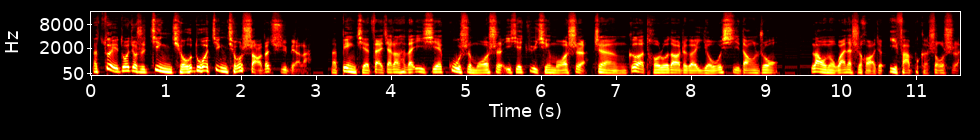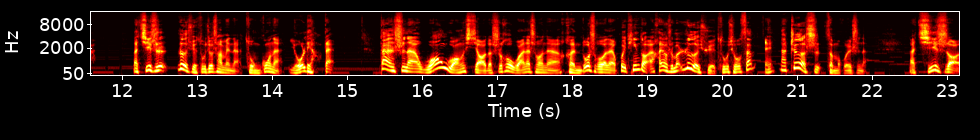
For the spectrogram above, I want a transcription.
那最多就是进球多 进球少的区别了。那并且再加上它的一些故事模式、一些剧情模式，整个投入到这个游戏当中，让我们玩的时候啊就一发不可收拾了。那其实热血足球上面呢，总共呢有两代。但是呢，往往小的时候玩的时候呢，很多时候呢会听到，哎，还有什么热血足球三？哎，那这是怎么回事呢？啊，其实啊，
